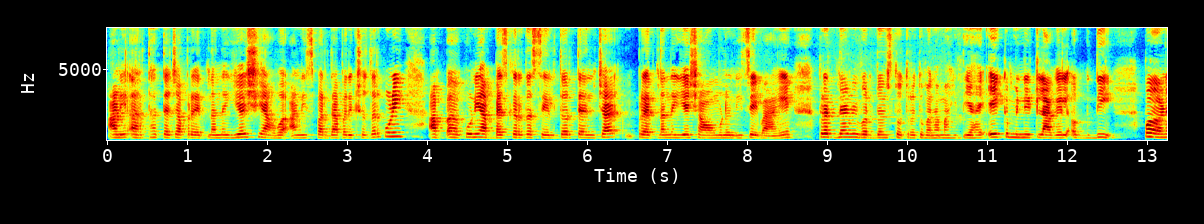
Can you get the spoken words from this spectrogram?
आणि अर्थात त्याच्या प्रयत्नांना यश यावं आणि स्पर्धा परीक्षा जर कोणी अप कोणी अभ्यास करत असेल तर त्यांच्या प्रयत्नांना यश यावं म्हणून ही सेवा आहे. प्रज्ञा विवर्धन स्तोत्र तुम्हाला माहिती आहे. एक मिनिट लागेल अगदी. पण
